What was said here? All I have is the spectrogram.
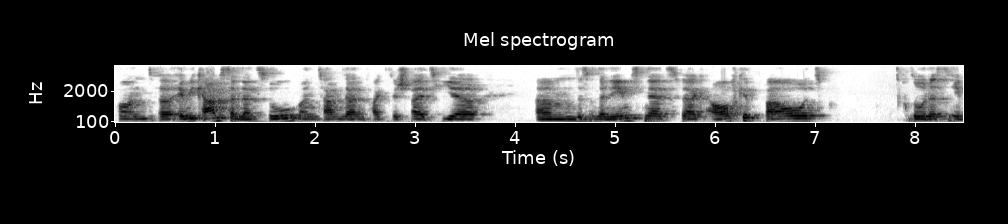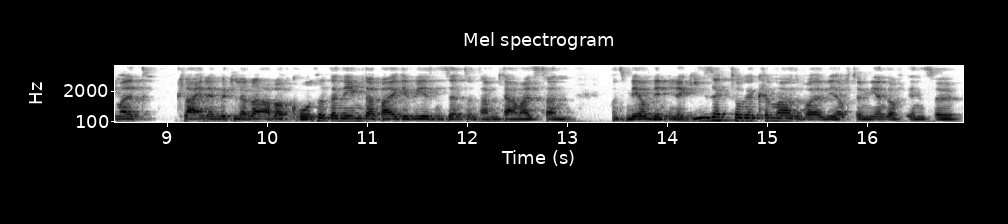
Und äh, irgendwie kam es dann dazu und haben dann praktisch halt hier ähm, das Unternehmensnetzwerk aufgebaut so dass eben halt kleine, mittlere, aber auch große Unternehmen dabei gewesen sind und haben damals dann uns mehr um den Energiesektor gekümmert, weil wir auf der Mierendorf-Insel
